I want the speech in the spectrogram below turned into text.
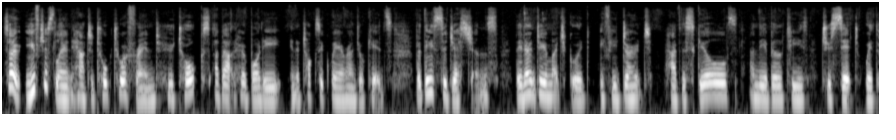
So, you've just learned how to talk to a friend who talks about her body in a toxic way around your kids. But these suggestions, they don't do much good if you don't have the skills and the abilities to sit with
